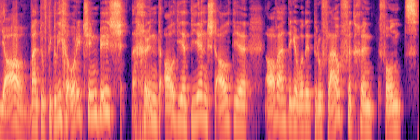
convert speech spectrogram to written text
Ja, wenn du auf der gleichen Origin bist, können all die Dienste, all die Anwendungen, die dort drauf laufen, können Fonts,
